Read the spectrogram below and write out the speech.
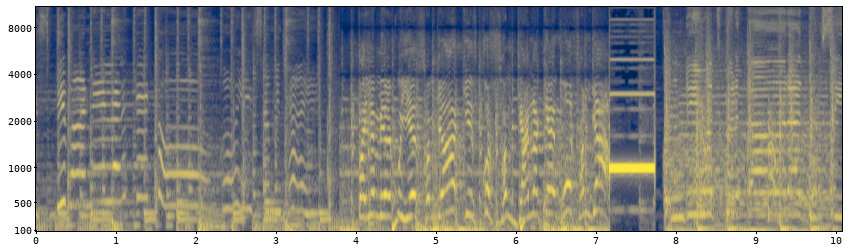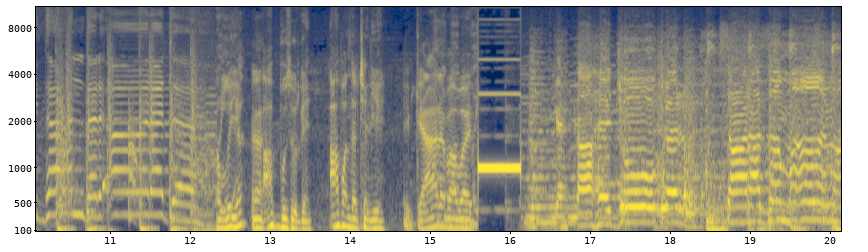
इस दीवाने लड़के को कोई समझाए। पहले मेरे को ये समझा कि इसको समझाना क्या है वो समझा। कुंडी मत राजा सीधा अंदर आओ राजा। भैया आप बुज़ुर्ग हैं आप अंदर चलिए। क्या रे बाबा? कहता है जो कर सारा जमाना।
